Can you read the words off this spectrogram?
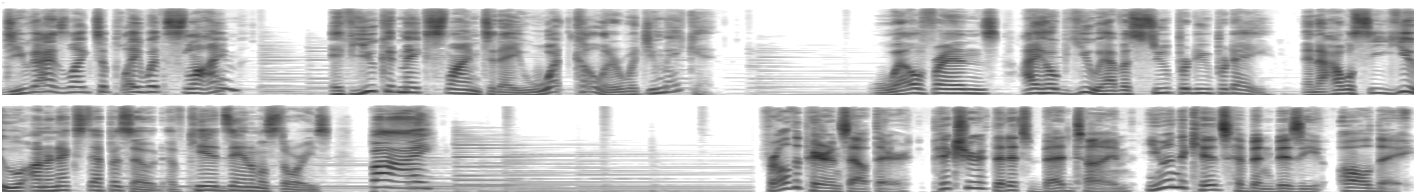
Do you guys like to play with slime? If you could make slime today, what color would you make it? Well, friends, I hope you have a super duper day, and I will see you on our next episode of Kids Animal Stories. Bye! For all the parents out there, picture that it's bedtime. You and the kids have been busy all day.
